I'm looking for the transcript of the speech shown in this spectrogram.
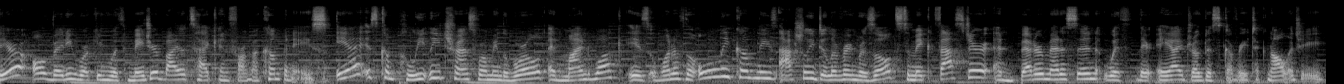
They are already working with major biotech and pharma companies. AI is completely transforming the world, and MindWalk is one of the only companies actually delivering results to make faster and better medicine with their AI drug discovery technology.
